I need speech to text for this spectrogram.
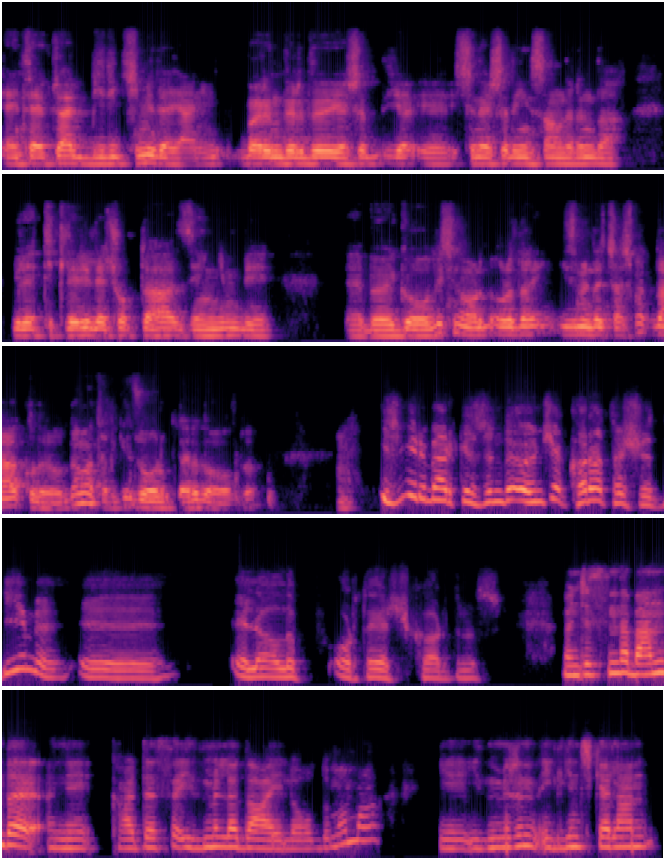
entelektüel birikimi de yani barındırdığı, yaşadığı, e, içinde yaşadığı insanların da ürettikleriyle çok daha zengin bir e, bölge olduğu için orada, orada İzmir'de çalışmak daha kolay oldu ama tabii ki zorlukları da oldu. İzmir merkezinde önce Karataş'ı değil mi e, ele alıp ortaya çıkardınız? Öncesinde ben de hani Kardes'e İzmir'le dahil oldum ama e, İzmir'in ilginç gelen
